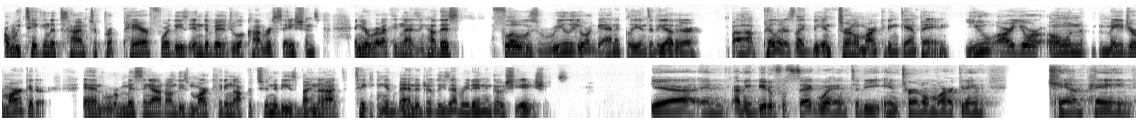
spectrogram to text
Are we taking the time to prepare for these individual conversations? And you're recognizing how this flows really organically into the other uh, pillars, like the internal marketing campaign. You are your own major marketer. And we're missing out on these marketing opportunities by not taking advantage of these everyday negotiations. Yeah. And I mean, beautiful segue into the internal marketing campaign.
